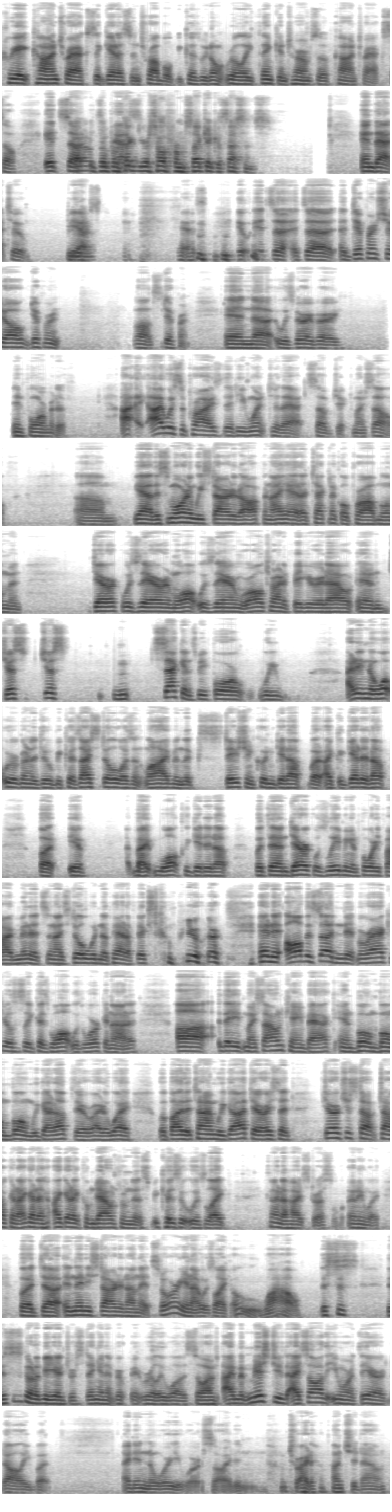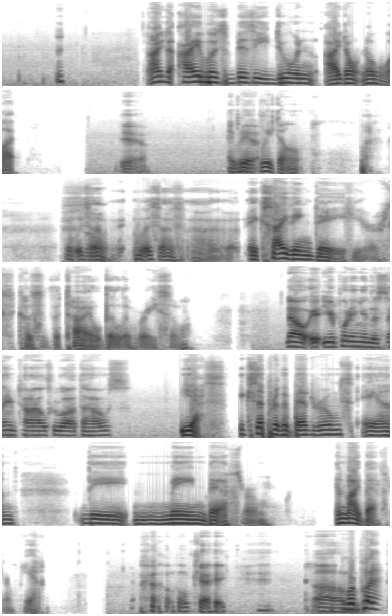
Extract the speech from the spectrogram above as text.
create contracts that get us in trouble because we don't really think in terms of contracts. So it's, uh, Uh, it's to protect yourself from psychic assassins. and that too. Yeah. Yes. yes. It, it's a it's a, a different show, different. Well, it's different, and uh, it was very very informative. I I was surprised that he went to that subject myself. Um, yeah, this morning we started off, and I had a technical problem, and Derek was there, and Walt was there, and we're all trying to figure it out. And just just seconds before we I didn't know what we were going to do because I still wasn't live and the station couldn't get up, but I could get it up. But if my Walt could get it up, but then Derek was leaving in 45 minutes and I still wouldn't have had a fixed computer. And it all of a sudden, it miraculously, because Walt was working on it, uh, they my sound came back and boom, boom, boom, we got up there right away. But by the time we got there, I said, Derek, just stop talking. I gotta, I gotta come down from this because it was like kind of high stressful. Anyway, but uh, and then he started on that story, and I was like, oh wow, this is this is going to be interesting, and it it really was. So I I missed you. I saw that you weren't there, Dolly, but I didn't know where you were, so I didn't try to hunt you down. I, I was busy doing I don't know what. Yeah. I Yeah. really don't. It was So- a it was a uh, exciting day here because of the tile delivery. So Now it, you're putting in the same tile throughout the house. yes, except for the bedrooms and the main bathroom and my bathroom. Yeah, okay. Um, we're putting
